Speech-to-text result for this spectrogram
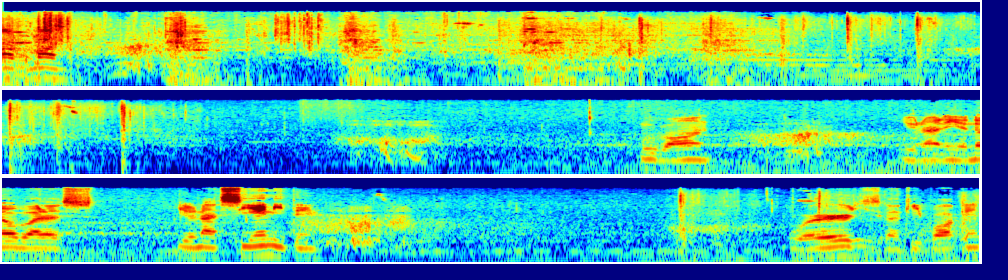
On, come on. Move on. You do not need to know about us. You do not see anything. Word, he's gonna keep walking.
